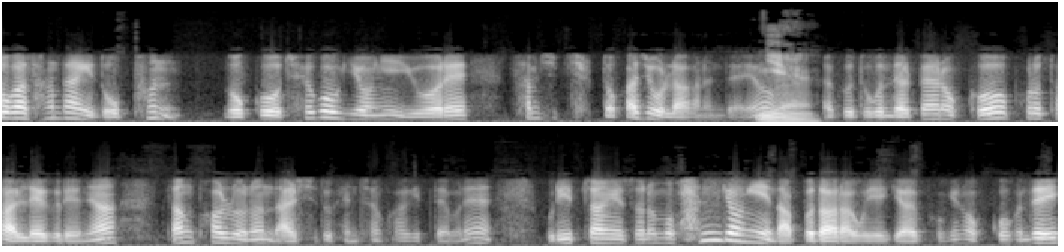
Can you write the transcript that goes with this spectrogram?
습도가 상당히 높은 높고 최고 기온이 6월에 37도까지 올라가는데요. 예. 그두 군데를 빼놓고 포르토 알레그레냐 상파울루는 날씨도 괜찮고 하기 때문에 우리 입장에서는 뭐 환경이 나쁘다라고 얘기할 보기는 없고 근데 이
